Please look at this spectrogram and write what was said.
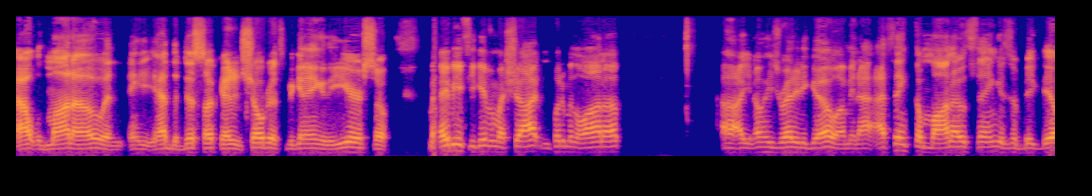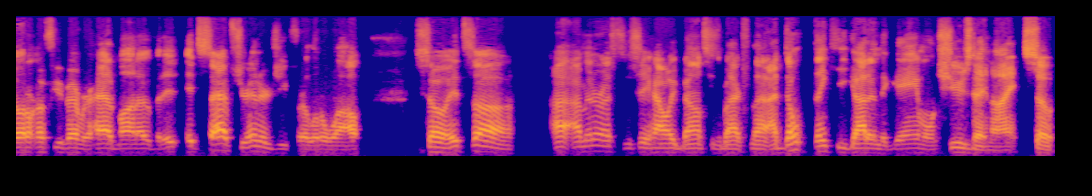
out with mono, and he had the dislocated shoulder at the beginning of the year. So maybe if you give him a shot and put him in the lineup, uh, you know he's ready to go. I mean, I, I, think the mono thing is a big deal. I don't know if you've ever had mono, but it, it saps your energy for a little while. So it's uh, I, am interested to see how he bounces back from that. I don't think he got in the game on Tuesday night, so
